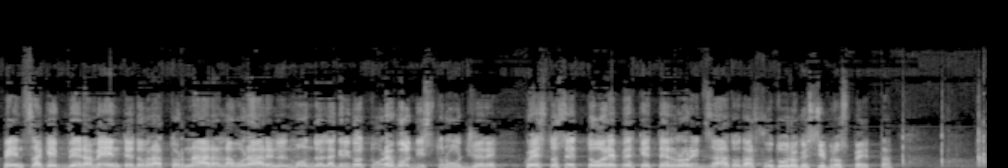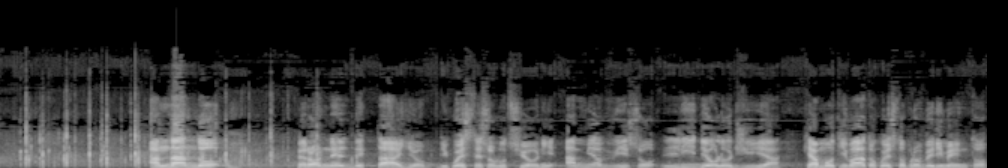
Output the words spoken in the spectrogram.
pensa che veramente dovrà tornare a lavorare nel mondo dell'agricoltura e vuol distruggere questo settore perché è terrorizzato dal futuro che si prospetta. Andando però nel dettaglio di queste soluzioni, a mio avviso l'ideologia che ha motivato questo provvedimento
